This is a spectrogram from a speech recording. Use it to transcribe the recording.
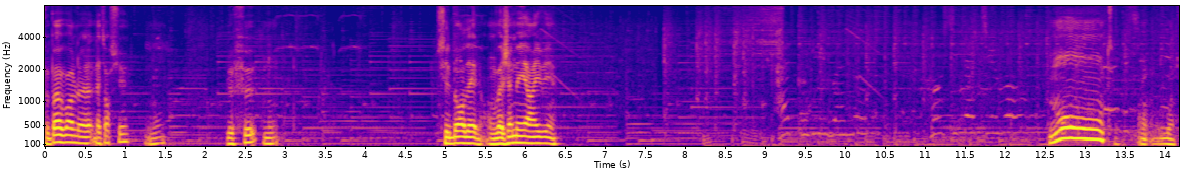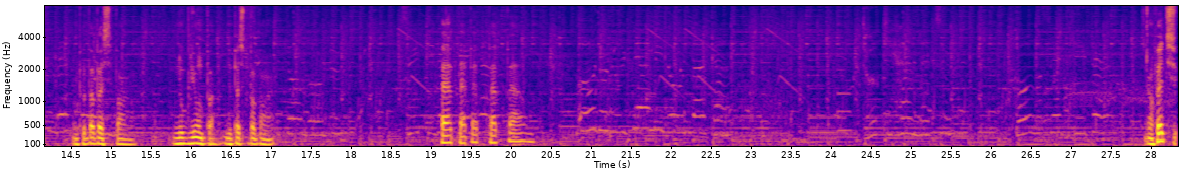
Peut pas avoir la tortue? Non. Le feu? Non. C'est le bordel, on va jamais y arriver. Monte Oh, Bon, on peut pas passer par là. N'oublions pas, ne passons pas par là. Pa, pa, pa, pa. En fait,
